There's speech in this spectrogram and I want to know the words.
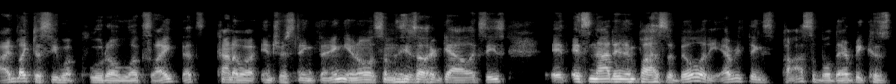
I'd like to see what Pluto looks like. That's kind of an interesting thing, you know, some of these other galaxies. It, it's not an impossibility. Everything's possible there because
